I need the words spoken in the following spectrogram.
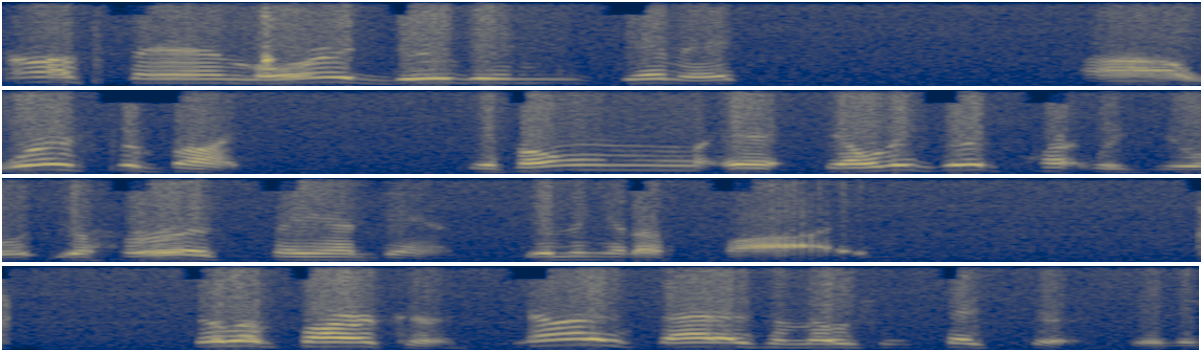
Top fan Laura Dugan gimmick. Uh, where's the bunch? If only eh, the only good part was your Uhura's fan dance, giving it a five. Philip Parker, not as bad as a motion picture, giving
